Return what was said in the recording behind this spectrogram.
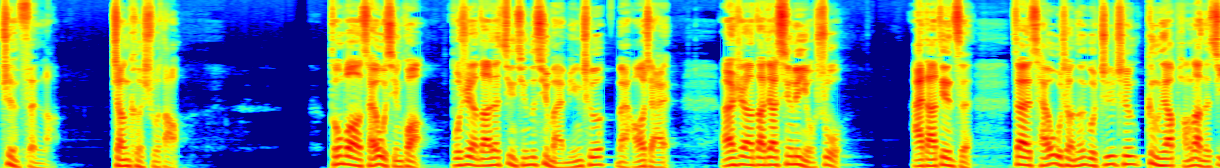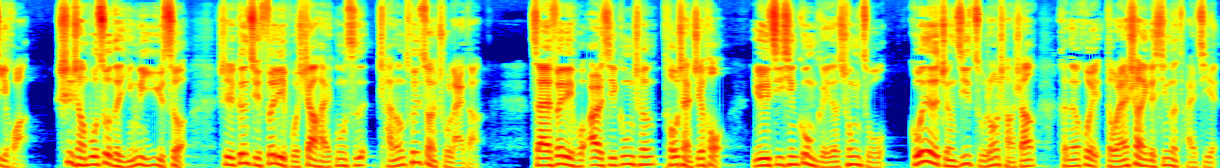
振奋了。张克说道。通报财务情况，不是让大家尽情的去买名车、买豪宅，而是让大家心里有数。爱达电子在财务上能够支撑更加庞大的计划。市场部做的盈利预测是根据飞利浦上海公司产能推算出来的。在飞利浦二期工程投产之后，由于机芯供给的充足，国内的整机组装厂商可能会陡然上一个新的台阶，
